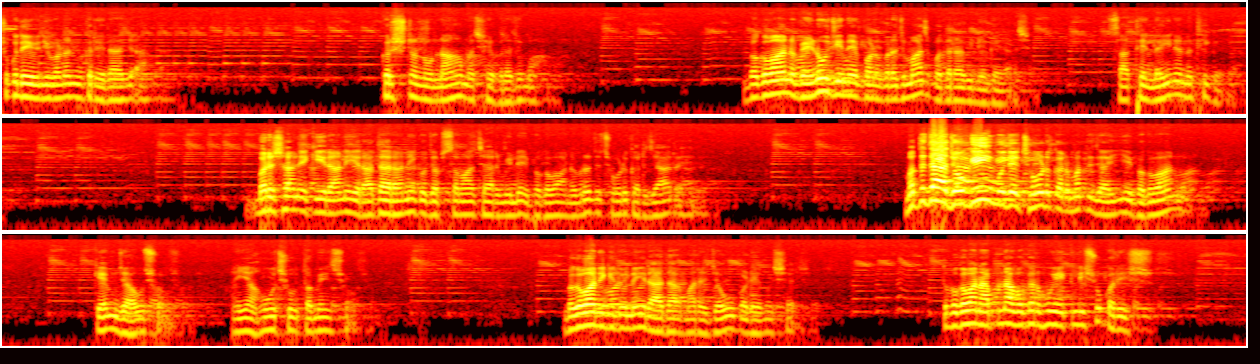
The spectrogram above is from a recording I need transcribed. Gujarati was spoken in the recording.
સુખદેવજી વર્ણન કરે રાજા. કૃષ્ણનું નામ છે વ્રજમાં. ભગવાન વેણુજીને પણ વ્રજમાં જ પધરાવીને ગયા છે. સાથે લઈને નથી ગયા. બરસાને કી રાની, રાધા રાની કો જબ સમાચાર મિલે, ભગવાન વ્રજ છોડકર જા રહે મત જા જોગી, મુજે છોડકર મત જાઈએ ભગવાન. કેમ જાઉં છો? અહીંયા હું છું, તમે છો? ભગવાને કીધું, નહીં રાધા, મારે જવું પડે એમ છે. તો ભગવાન આપના વગર હું એકલી શું કરીશ?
